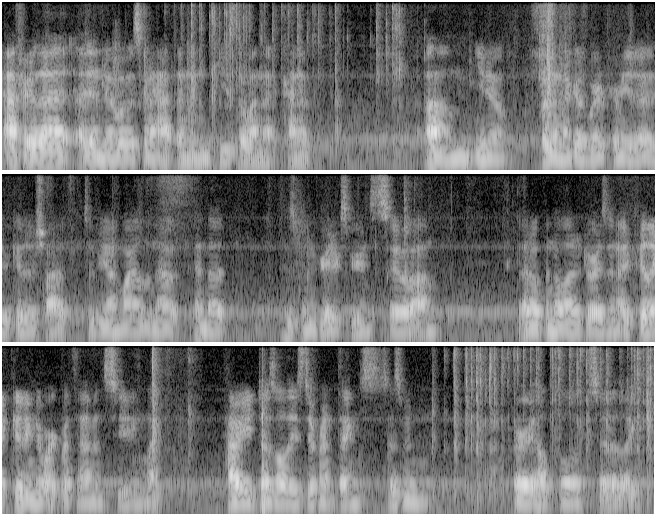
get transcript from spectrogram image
after that, I didn't know what was going to happen. And he's the one that kind of, um, you know, put in a good word for me to get a shot to be on Wild 'N Out. And that has been a great experience. So um, that opened a lot of doors. And I feel like getting to work with him and seeing like how he does all these different things has been very helpful to like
